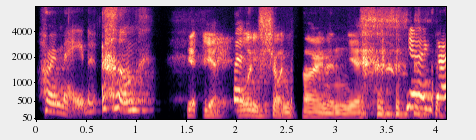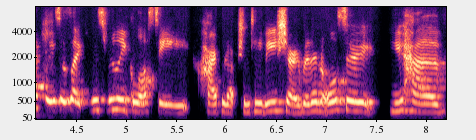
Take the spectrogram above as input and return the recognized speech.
homemade. Um, yeah, yeah. But, all shot on your phone and yeah. yeah, exactly. So it's like this really glossy, high production TV show, but then also you have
